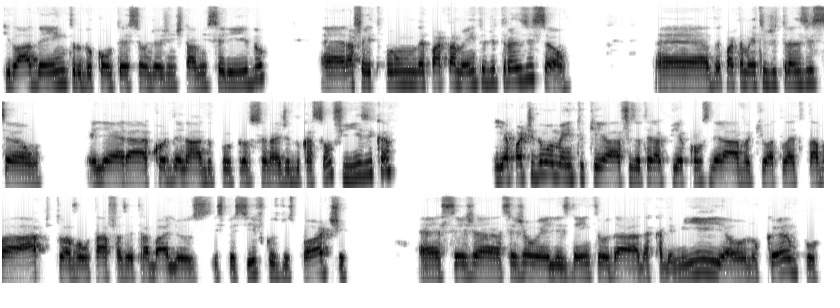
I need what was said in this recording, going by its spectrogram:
Que lá dentro do contexto onde a gente estava inserido, era feito por um departamento de transição. É, o departamento de transição ele era coordenado por profissionais de educação física e a partir do momento que a fisioterapia considerava que o atleta estava apto a voltar a fazer trabalhos específicos do esporte, é, seja, sejam eles dentro da, da academia ou no campo,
